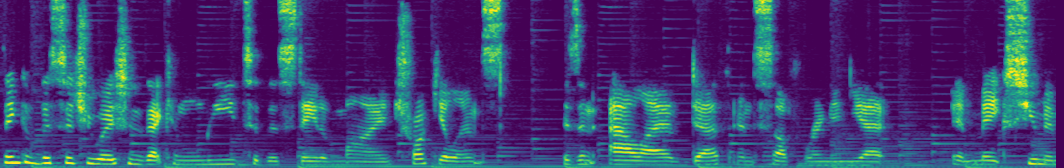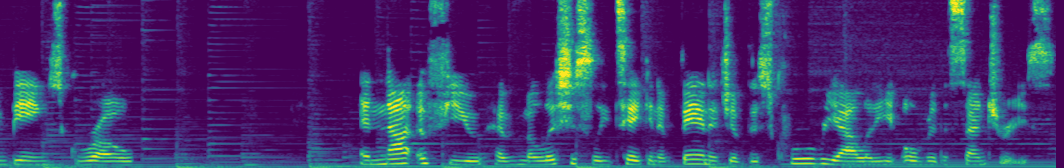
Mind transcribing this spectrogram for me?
Think of the situations that can lead to this state of mind. Truculence is an ally of death and suffering, and yet it makes human beings grow. And not a few have maliciously taken advantage of this cruel reality over the centuries.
